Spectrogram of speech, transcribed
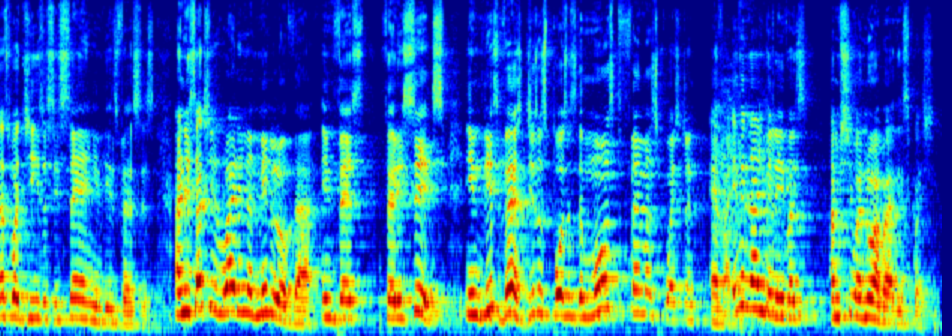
That's what Jesus is saying in these verses. And he's actually right in the middle of that in verse 36. In this verse, Jesus poses the most famous question ever. Even non believers, I'm sure, know about this question.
